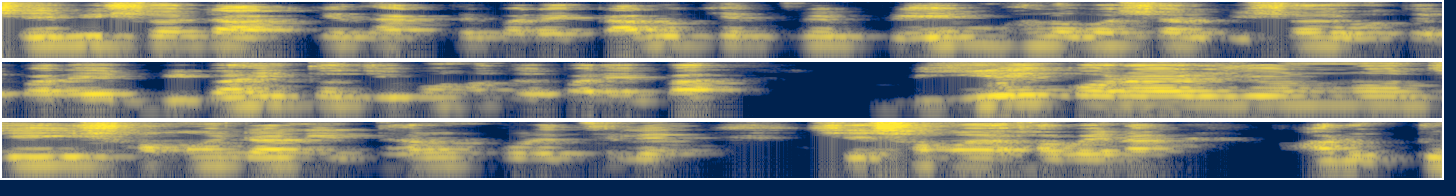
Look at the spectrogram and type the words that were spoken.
সে বিষয়টা আটকে থাকতে পারে, কারও ক্ষেত্রে প্রেম ভালোবাসার বিষয় হতে পারে, বিবাহিত জীবন হতে পারে বা বিয়ে করার জন্য যেই সময়টা নির্ধারণ করেছিলেন সে সময় হবে না। আর একটু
